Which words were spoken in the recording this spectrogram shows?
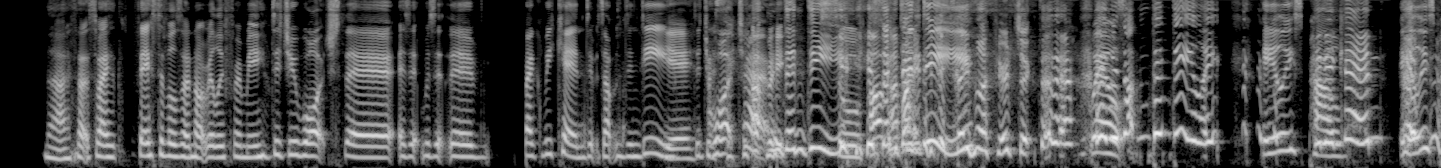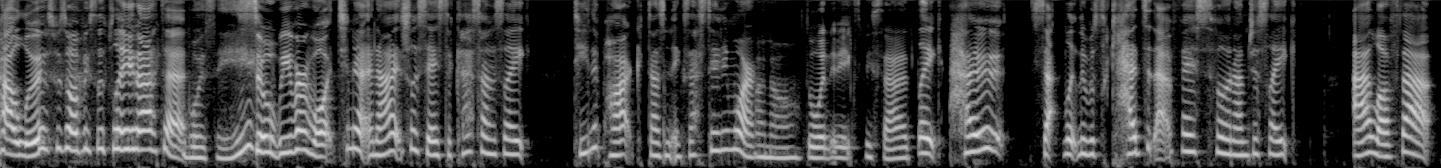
nah. That's why festivals are not really for me. Did you watch the? Is it was it the big weekend? It was up in Dundee. Yeah, Did you I watch it? Right. In Dundee. So- you Up sound in Dundee? like you're juked there. Well- was up in Dundee, like. Eilidh's pal. Eilidh's pal Lewis was obviously playing at it. Was he? So we were watching it, and I actually says to Chris, I was like, T in the Park doesn't exist anymore. I know. Don't it makes me sad. Like how like there was kids at that festival, and I'm just like, I love that.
